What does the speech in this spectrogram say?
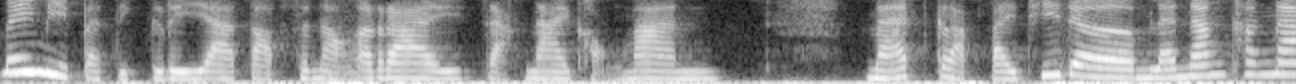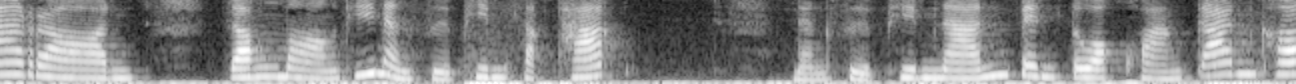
ไม่มีปฏิกิริยาตอบสนองอะไรจากนายของมัน แมทกลับไปที่เดิมและนั่งข้างหน้ารอน จ้องมองที่หนังสือพิมพ์สักพัก หนังสือพิมพ์นั้นเป็นตัวขวางกั้นข้อ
